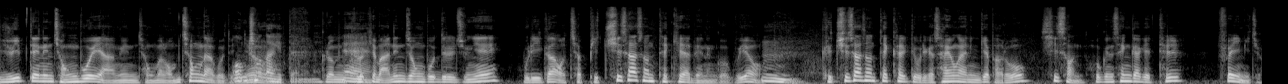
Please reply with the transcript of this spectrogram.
유입되는 정보의 양은 정말 엄청나거든요. 엄청나기 때문에. 그럼 예. 그렇게 많은 정보들 중에 우리가 어차피 취사 선택해야 되는 거고요. 음. 그 취사 선택할 때 우리가 사용하는 게 바로 시선 혹은 생각의 틀 프레임이죠.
